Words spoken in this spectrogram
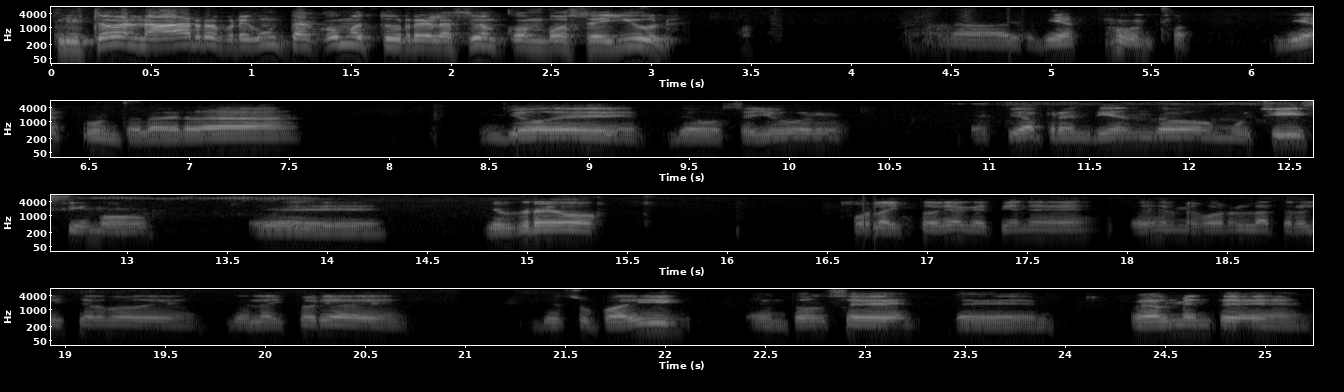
Cristóbal Navarro pregunta, ¿cómo es tu relación con Boseyur? No, 10 puntos, 10 puntos, la verdad. Yo de, de Boseyur estoy aprendiendo muchísimo. Eh, yo creo por la historia que tiene, es el mejor lateral izquierdo de, la historia de, su país. Entonces, eh, realmente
